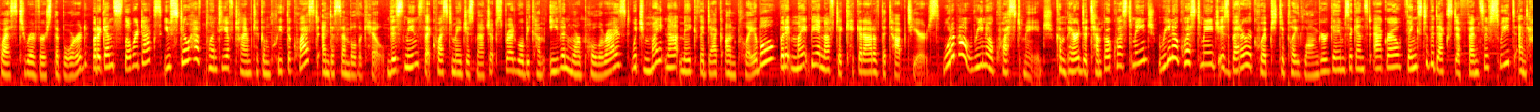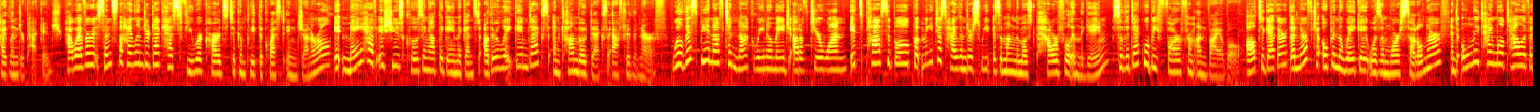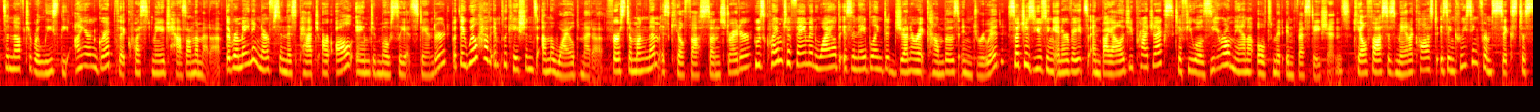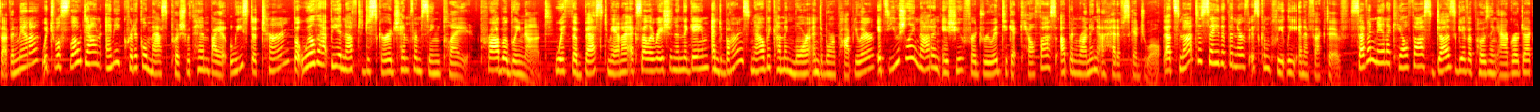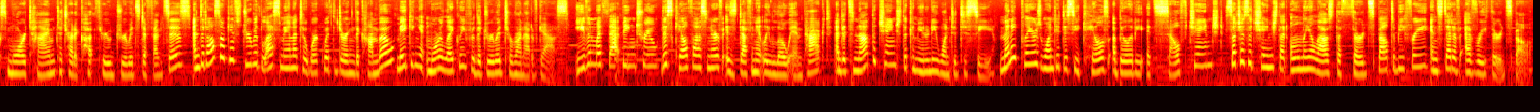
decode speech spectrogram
quest to reverse the board, but against slower decks, you still have plenty of time to complete the quest and assemble the kill. This means that Quest Mage's matchup spread will become even more polarized, which might not make the deck unplayable, but it might be enough to kick it out of the top tiers. What about Reno Quest Mage? Compared to Tempo Quest Mage, Reno Quest Mage is better equipped to play longer games against aggro thanks to the deck's defensive suite and Highlander package. However, since the Highlander deck has fewer cards to complete the quest in general, it may have issues closing out the game against other late game decks and combo decks after the nerf. Will this be enough to knock Reno Mage out of tier 1? It's possible, but Mage's Highlander suite is among the most powerful in the game, so the deck will be far from unviable. Altogether, the nerf to open the Waygate was a more subtle nerf, and only time will tell if it's enough to release the iron grip that Quest Mage has on the meta. The remaining nerfs in this patch are all aimed aimed mostly at standard, but they will have implications on the wild meta. First among them is Kael'thas Sunstrider, whose claim to fame in wild is enabling degenerate combos in Druid, such as using innervates and biology projects to fuel zero mana ultimate infestations. Kael'thas's mana cost is increasing from 6 to 7 mana, which will slow down any critical mass push with him by at least a turn, but will that be enough to discourage him from seeing play? Probably not. With the best mana acceleration in the game, and Barnes now becoming more and more popular, it's usually not an issue for Druid to get Kael'thas up and running ahead of schedule. That's not to say that the nerf is completely ineffective. 7 mana Kael'thas does give opposing aggro decks more time to try to cut through Druid's defenses, and it also gives Druid less mana to work with during the combo, making it more likely for the Druid to run out of gas. Even with that being true, this Kael'thas nerf is definitely low impact, and it's not the change the community wanted to see. Many players wanted to see Kael's ability itself changed, such as a change that only allows the third spell to be free instead of every third spell.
